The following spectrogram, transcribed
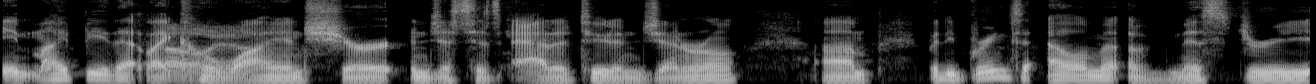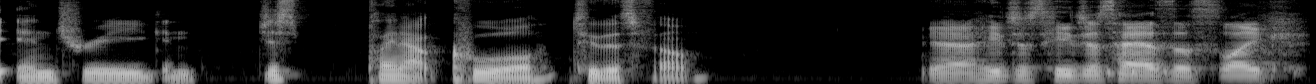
It might be that like Oh, yeah. Hawaiian shirt and just his attitude in general. Um, but he brings an element of mystery, intrigue, and just plain out cool to this film. Yeah, he just he just has this like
